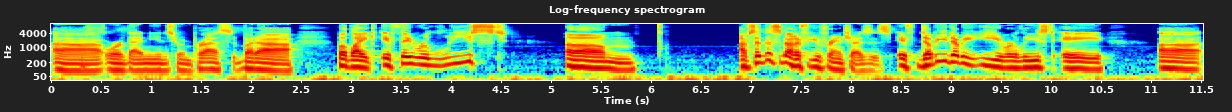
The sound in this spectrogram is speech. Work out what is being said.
uh or that I needed to impress but uh but like if they released um I've said this about a few franchises. If WWE released a uh,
